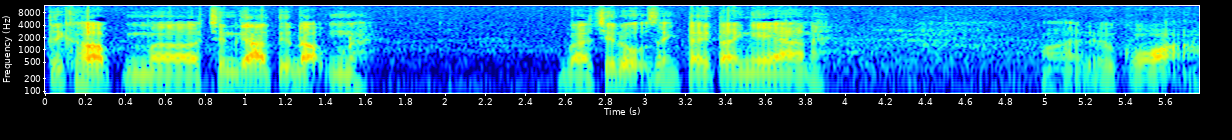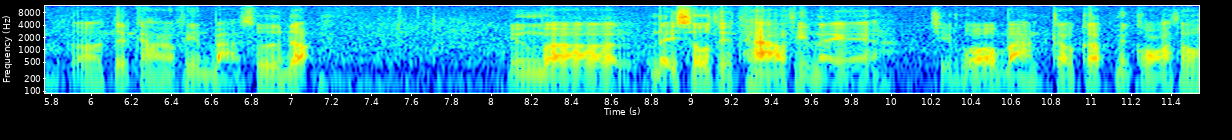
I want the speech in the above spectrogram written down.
Tích hợp chân ga tự động này và chế độ rảnh tay tai nghe này. Đấy, đều có ở tất cả các phiên bản số tự động. Nhưng mà nãy số thể thao thì lại chỉ có bản cao cấp mới có thôi.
